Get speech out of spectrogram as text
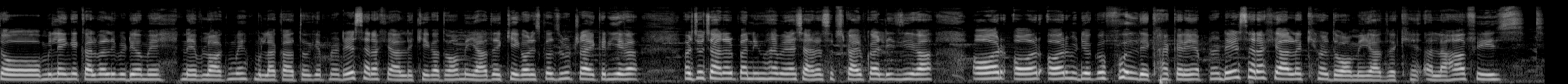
तो मिलेंगे कल वाली वीडियो में, नए ब्लॉग में। मुलाकात होगी, अपना ढेर सारा ख्याल रखिएगा, दुआ में याद रखिएगा और इसको ज़रूर ट्राई करिएगा। और जो चैनल पर न्यू है, मेरा चैनल सब्सक्राइब कर लीजिएगा। और और और वीडियो को फुल देखा करें, अपना ढेर सारा ख्याल रखें और दुआ में याद रखें। अल्लाह हाफिज़।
